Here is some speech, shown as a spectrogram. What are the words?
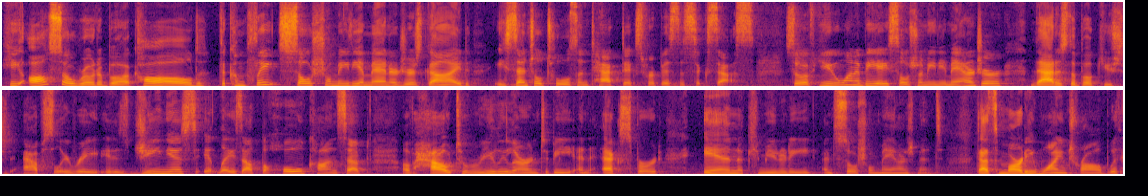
He also wrote a book called The Complete Social Media Manager's Guide, Essential Tools and Tactics for Business Success. So if you want to be a social media manager, that is the book you should absolutely read. It is genius. It lays out the whole concept of how to really learn to be an expert in community and social management. That's Marty Weintraub with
